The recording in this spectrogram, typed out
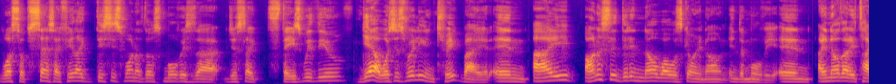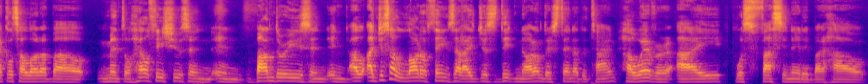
was obsessed. I feel like this is one of those movies that just like stays with you. Yeah, I was just really intrigued by it. And I honestly didn't know what was going on in the movie. And I know that it tackles a lot about mental health issues and, and boundaries and, and I, just a lot of things that I just did not understand at the time. However, I was fascinated fascinated by how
